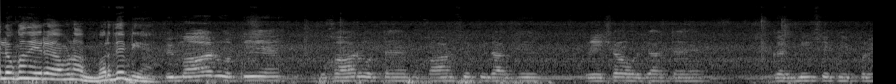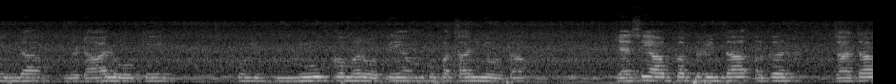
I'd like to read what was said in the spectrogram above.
لوگوں نے اپنا مردے بھی ہیں۔ بیمار ہوتے ہیں۔ بخار ہوتا ہے، بخار سے پھر آگے ریشہ ہو جاتا ہے۔ گرمی سے پھر پرندہ نڈال ہو کے کوئی نیو کمر ہوتے ہیں، ان کو پتہ نہیں ہوتا۔ جیسے آپ کا پرندہ اگر زیادہ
